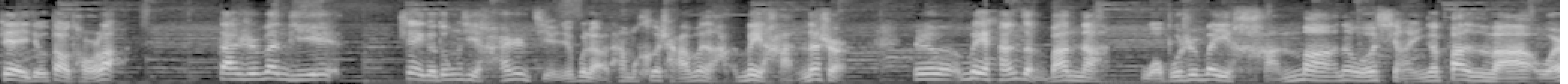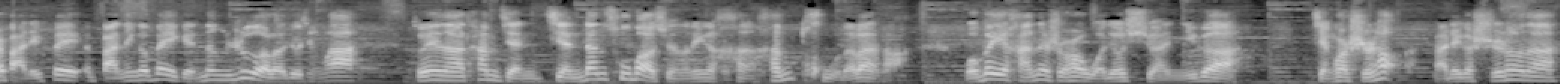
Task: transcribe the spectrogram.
这就到头了。但是问题，这个东西还是解决不了他们喝茶问寒胃寒的事儿。这个胃寒怎么办呢？我不是胃寒吗？那我想一个办法，我是把这胃把那个胃给弄热了就行了。所以呢，他们简简单粗暴选择了一个很很土的办法。我胃寒的时候，我就选一个捡块石头，把这个石头呢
